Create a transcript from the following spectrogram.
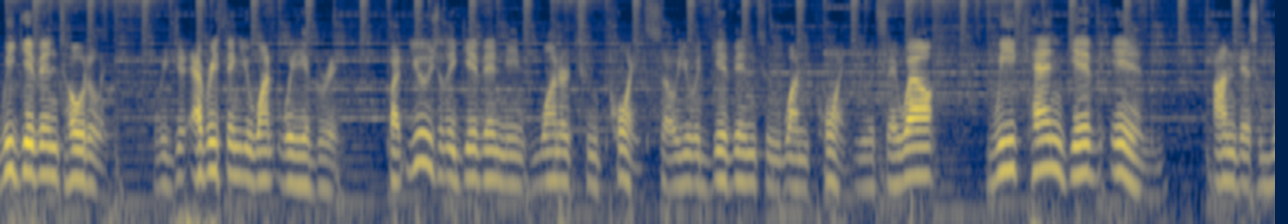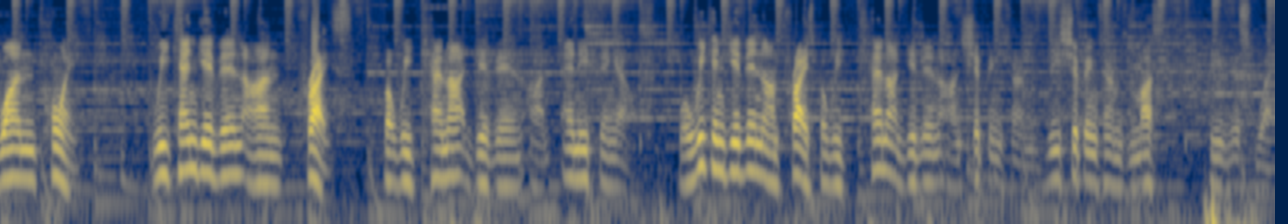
we give in totally. We get everything you want, we agree. But usually give in means one or two points. So you would give in to one point. You would say, well, we can give in on this one point. We can give in on price, but we cannot give in on anything else. Well, we can give in on price, but we cannot give in on shipping terms. These shipping terms must be this way.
